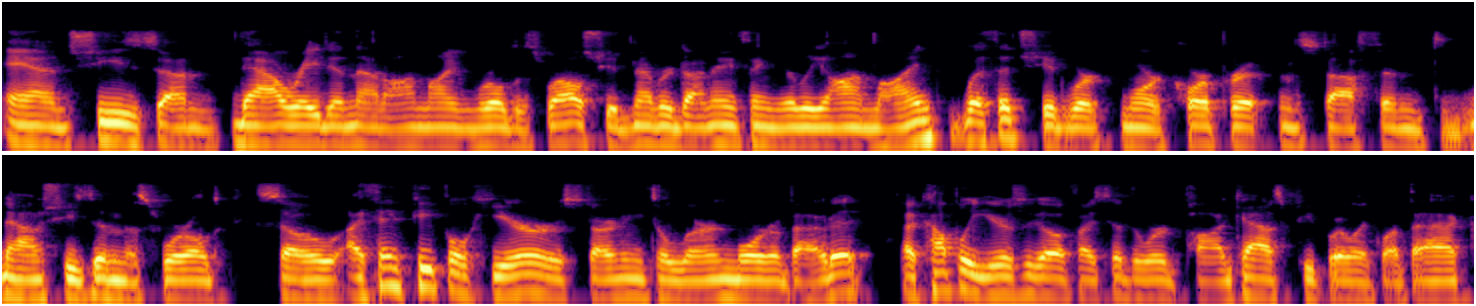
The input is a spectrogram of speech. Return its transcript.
And she's um, now right in that online world as well. She had never done anything really online with it. She had worked more corporate and stuff, and now she's in this world. So I think people here are starting to learn more about it. A couple of years ago, if I said the word podcast podcast. People are like, what the heck?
